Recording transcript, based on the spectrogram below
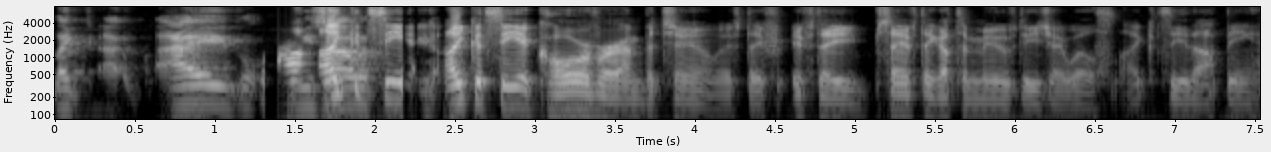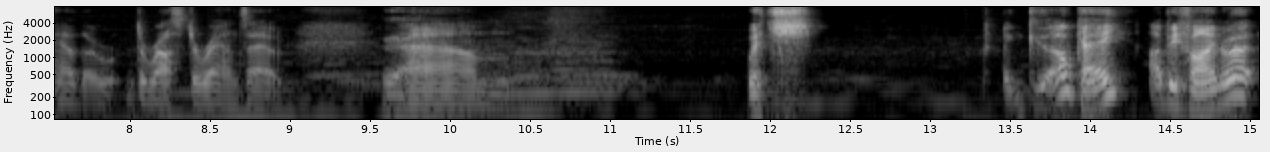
Like I, I, we saw I could with- see I could see a Korver and Batum if they if they say if they got to move DJ Wilson, I could see that being how the the roster rounds out. yeah. Um, which okay, I'd be fine with. It.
